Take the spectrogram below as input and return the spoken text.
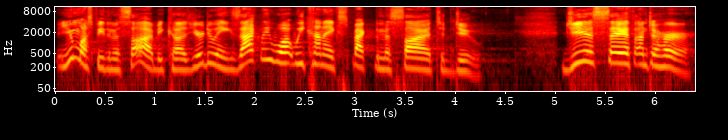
You must be the Messiah because you're doing exactly what we kind of expect the Messiah to do. Jesus saith unto her,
